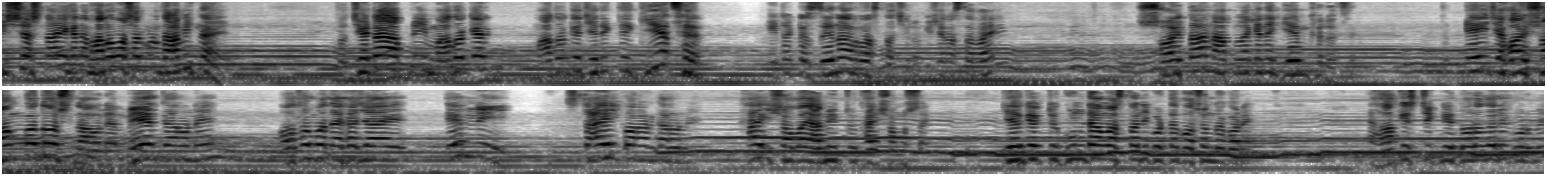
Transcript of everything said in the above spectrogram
বিশ্বাস নাই এখানে, ভালোবাসার কোনো দামই নাই। তো যেটা আপনি মাদকের, মাদকে যেদিক থেকে গিয়েছেন এটা একটা জেনার রাস্তা ছিল। কিসের রাস্তা ভাই? শয়তান আপনাকে নিয়ে গেম খেলেছে। এই যে হয় সঙ্গ দোষ না হলে মেয়ের কারণে, অথবা দেখা যায় এমনি স্টাইল করার কারণে, খাই সবাই, আমি একটু খাই, সমস্যা কেউ কেউ একটু গুন্ডা মাস্তানি করতে পছন্দ করে। হকি স্টিক নিয়ে দৌড়াদৌড়ি করবে।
